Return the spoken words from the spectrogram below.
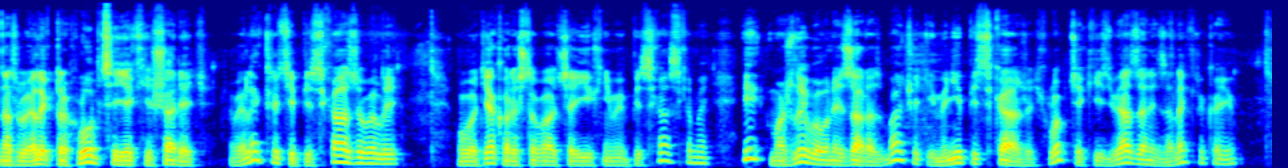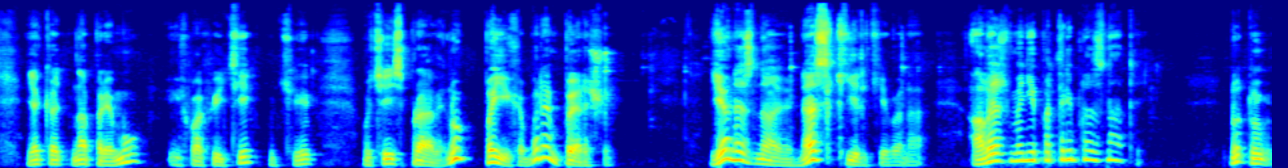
назву електрохлопці, які шарять в електриці, підсказували. От, я користувався їхніми підсказками, і, можливо, вони зараз бачать і мені підскажуть. Хлопці, які зв'язані з електрикою, як напряму і фахівці у у цій справі. Ну, поїхав, беремо першу. Я не знаю, наскільки вона, але ж мені потрібно знати. Ну, то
